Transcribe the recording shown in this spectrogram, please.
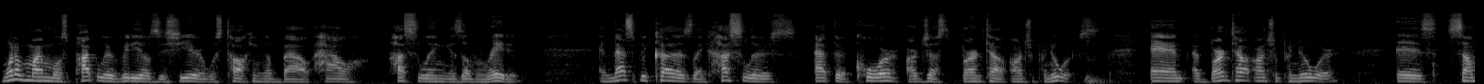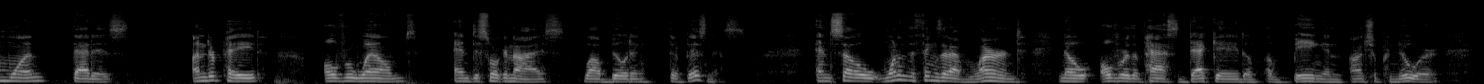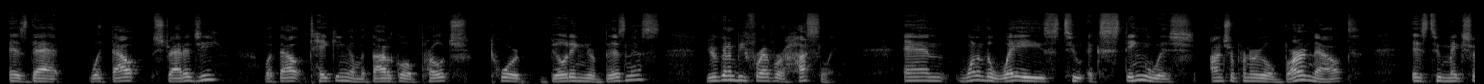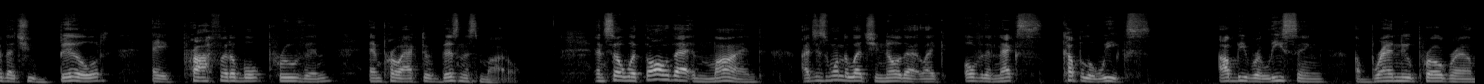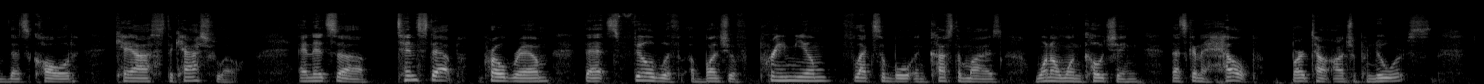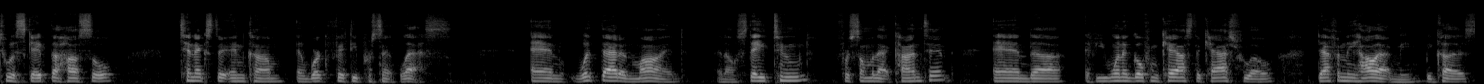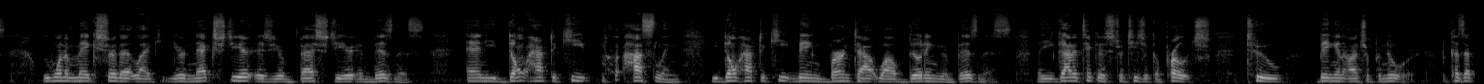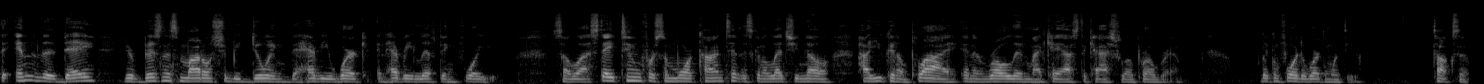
One of my most popular videos this year was talking about how hustling is overrated. And that's because like hustlers at their core are just burnt out entrepreneurs. And a burnt out entrepreneur is someone that is underpaid, overwhelmed, and disorganized while building their business. And so one of the things that I've learned, you know, over the past decade of, of being an entrepreneur is that without strategy, without taking a methodical approach toward building your business, you're going to be forever hustling. And one of the ways to extinguish entrepreneurial burnout is to make sure that you build a profitable, proven, and proactive business model. And so with all that in mind, I just wanted to let you know that like over the next couple of weeks, I'll be releasing a brand new program that's called Chaos to Cash Flow. And it's a 10-step program that's filled with a bunch of premium, flexible, and customized one-on-one -on -one coaching that's going to help burnt-out entrepreneurs to escape the hustle, 10x their income, and work 50% less. And with that in mind, you know, stay tuned for some of that content. And uh, if you want to go from chaos to cash flow, definitely holler at me because we want to make sure that like your next year is your best year in business and you don't have to keep hustling. You don't have to keep being burnt out while building your business. Now you got to take a strategic approach to being an entrepreneur because at the end of the day, your business model should be doing the heavy work and heavy lifting for you. So uh, stay tuned for some more content that's going to let you know how you can apply and enroll in my Chaos to Cash Flow program. Looking forward to working with you. Talk soon.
